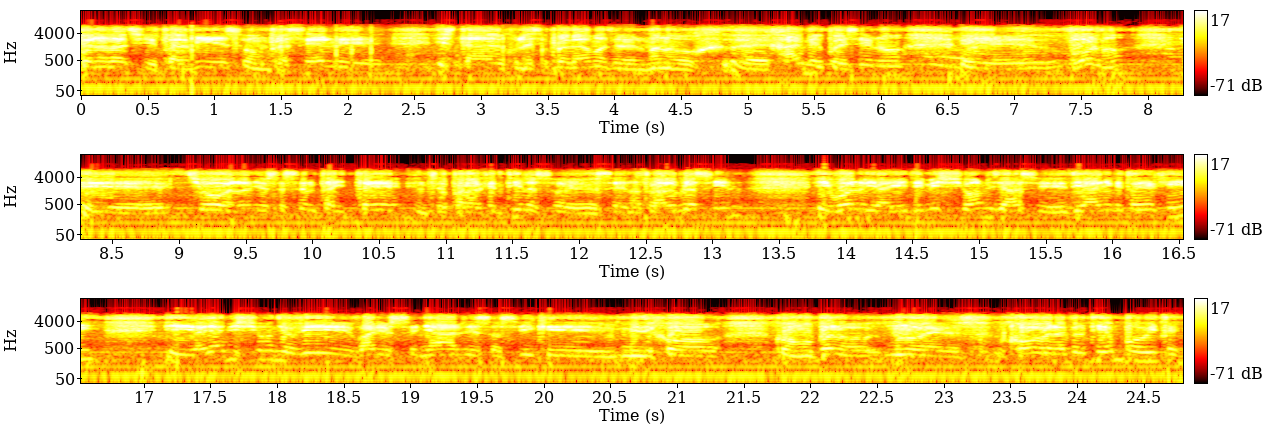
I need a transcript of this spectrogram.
Buenas noches, para mí es un placer de estar con este programa del hermano eh, Jaime, puede ser, ¿no? Eh, Borno. Eh, yo el año 63 entré para Argentina, soy, soy, natural de Brasil, y bueno, y ahí de misión, ya hace 10 años que estoy aquí, y allá en misión yo vi varios señales así que me dejó como, bueno, uno es joven en el tiempo, ¿viste?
